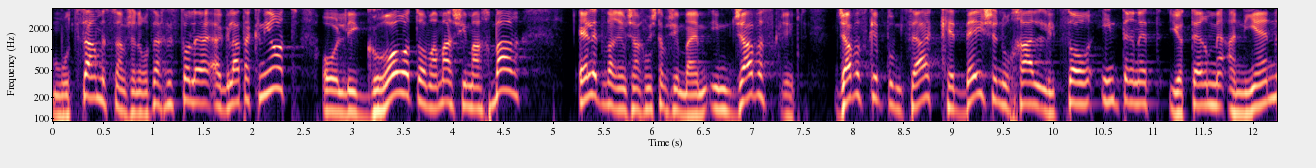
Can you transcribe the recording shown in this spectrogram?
מוצר מסוים שאני רוצה להכניס אותו לעגלת הקניות, או לגרור אותו ממש עם העכבר, אלה דברים שאנחנו משתמשים בהם עם JavaScript. JavaScript הומצאה כדי שנוכל ליצור אינטרנט יותר מעניין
